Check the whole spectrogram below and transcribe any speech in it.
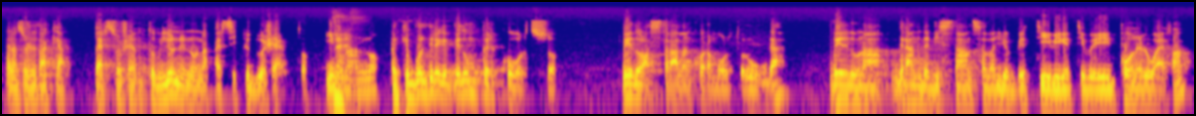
è una società che ha perso 100 milioni e non ha persi più 200 in un anno, perché vuol dire che vedo un percorso, vedo la strada ancora molto lunga, vedo una grande distanza dagli obiettivi che ti impone l'UEFA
